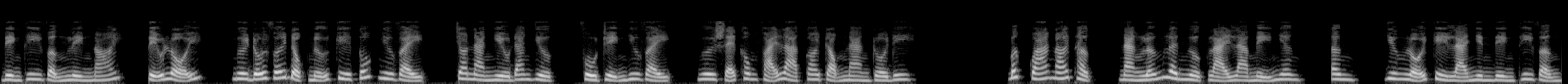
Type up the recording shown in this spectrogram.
Điền Thi Vận liền nói, tiểu lỗi, ngươi đối với độc nữ kia tốt như vậy, cho nàng nhiều đan dược, phù triện như vậy, ngươi sẽ không phải là coi trọng nàng rồi đi. Bất quá nói thật, nàng lớn lên ngược lại là mỹ nhân, ân, dương lỗi kỳ lạ nhìn Điền Thi Vận,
